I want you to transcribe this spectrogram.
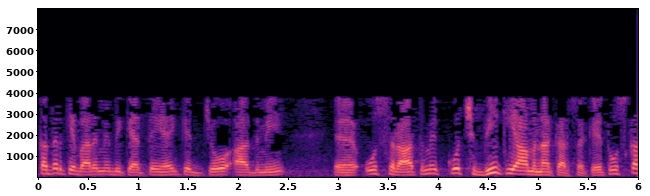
قدر کے بارے میں بھی کہتے ہیں کہ جو آدمی اس رات میں کچھ بھی قیام نہ کر سکے تو اس کا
